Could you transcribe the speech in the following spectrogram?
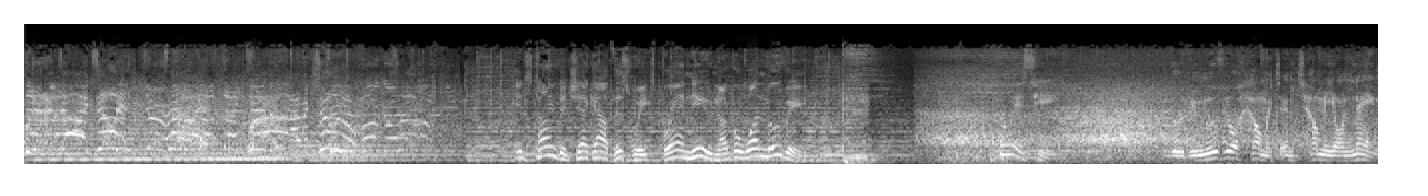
We're gonna die, Tilly! Rabbit, shoot him! It's time to check out this week's brand new number one movie. Who is he? Will remove your helmet and tell me your name?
